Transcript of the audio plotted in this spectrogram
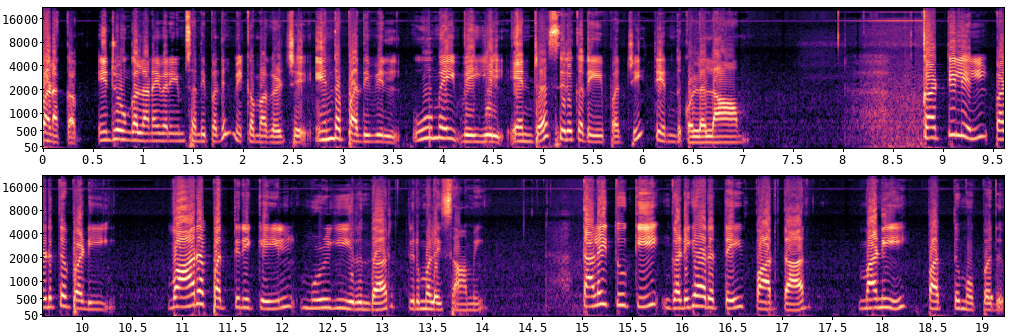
வணக்கம். இன்று உங்கள் அனைவரையும் சந்திப்பதில் மிக்க மகிழ்ச்சி. இந்த பதிவில் ஊமை வெயில் என்ற சிறுகதையை பற்றி தெரிந்து கொள்ளலாம். கட்டிலில் படுத்தபடி வார பத்திரிகையில் மூழ்கியிருந்தார் திருமலைசாமி. தலை தூக்கி கடிகாரத்தை பார்த்தார் மணி பத்து முப்பது.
